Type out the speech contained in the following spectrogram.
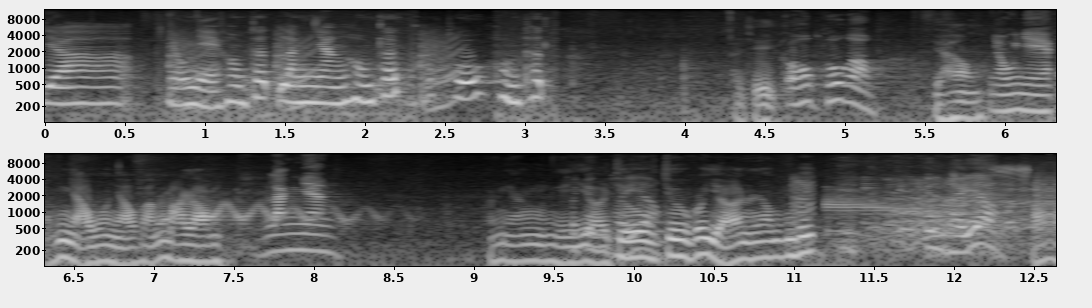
Dạ nhậu nhẹt không thích, lăng nhăng không thích, hút thuốc không thích Thôi chị Có hút thuốc không? dạ không Nhậu nhẹt, cũng nhậu nhậu khoảng ba lon lăng nhăng ăn Có thì giờ chưa không? chưa có vợ nên không biết chung thủy không? Có.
